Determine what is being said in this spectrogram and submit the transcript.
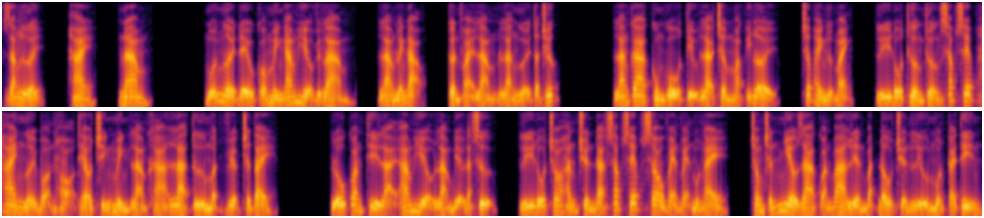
Giang lưới, hai, nam. Mỗi người đều có mình am hiểu việc làm làm lãnh đạo, cần phải làm là người tận chức. Lang ca cùng gỗ tiểu lại trầm mặc ít lời, chấp hành lực mạnh lý đỗ thường thường sắp xếp hai người bọn họ theo chính mình làm khá là tư mật việc chân tay lỗ quan thì lại am hiểu làm bịa đặt sự lý đỗ cho hắn truyền đạt sắp xếp sau vẹn vẹn một ngày trong chấn nhiều gia quán ba liền bắt đầu truyền lưu một cái tin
